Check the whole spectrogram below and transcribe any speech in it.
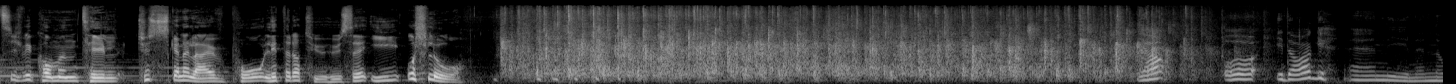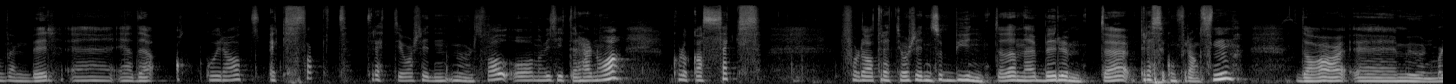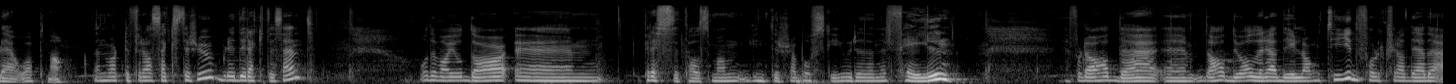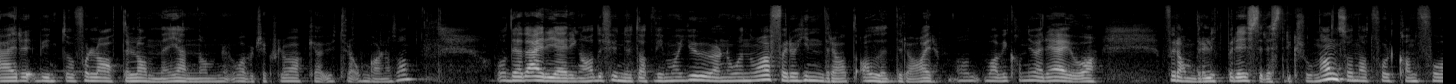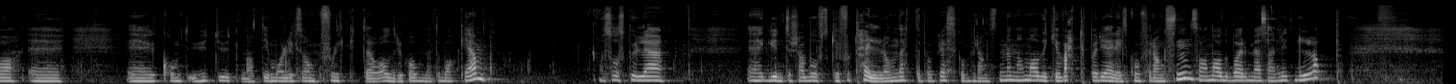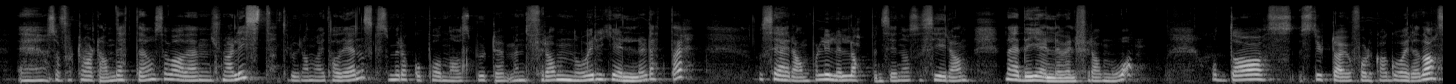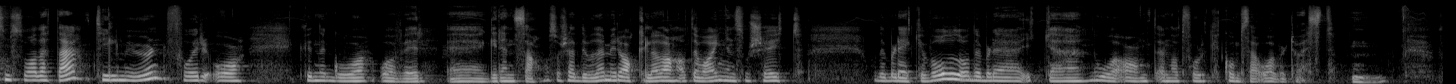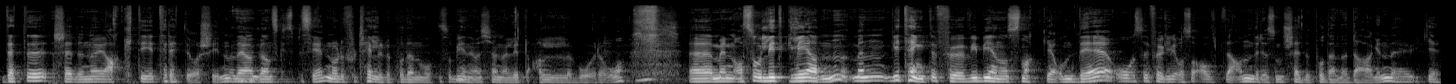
Herzlich willkommen til Tyskerne live på Litteraturhuset i Oslo. Ja, og i dag, eh, 9. november, eh, er det akkurat eksakt 30 år siden murens fall. Og når vi sitter her nå, klokka seks For da 30 år siden så begynte denne berømte pressekonferansen da eh, muren ble åpna. Den varte fra seks til sju, ble direktesendt. Og det var jo da eh, pressetalsmann Gynter Schabowski gjorde denne feilen. For da hadde, eh, da hadde jo allerede i lang tid folk fra DDR begynt å forlate landet gjennom over Tsjekkoslovakia, ut fra Ungarn og sånn. Og DDR-regjeringa hadde funnet ut at vi må gjøre noe nå for å hindre at alle drar. Og hva vi kan gjøre, er jo å forandre litt på reiserestriksjonene, sånn at folk kan få eh, eh, kommet ut uten at de må liksom flykte og aldri komme tilbake igjen. Og så skulle eh, Gynter Schabowski fortelle om dette på pressekonferansen, men han hadde ikke vært på regjeringskonferansen, så han hadde bare med seg en liten lapp. Eh, så fortalte han dette, og så var det en journalist tror han var italiensk, som rakk opp hånda og spurte men fra når gjelder dette. Så ser han på lille lappen sin og så sier han nei, det gjelder vel fra nå. Og da styrta jo folk av gårde da, som så dette, til muren for å kunne gå over eh, grensa. Og så skjedde jo det mirakelet da, at det var ingen som skøyt. Og det ble ikke vold, og det ble ikke noe annet enn at folk kom seg over til vest. Mm. Dette skjedde nøyaktig 30 år siden. og det er ganske spesielt. Når du forteller det på den måten, så begynner jeg å kjenne litt alvoret òg. Eh, men også litt gleden. Men vi tenkte før vi begynner å snakke om det, og selvfølgelig også alt det andre som skjedde på denne dagen det er jo ikke,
